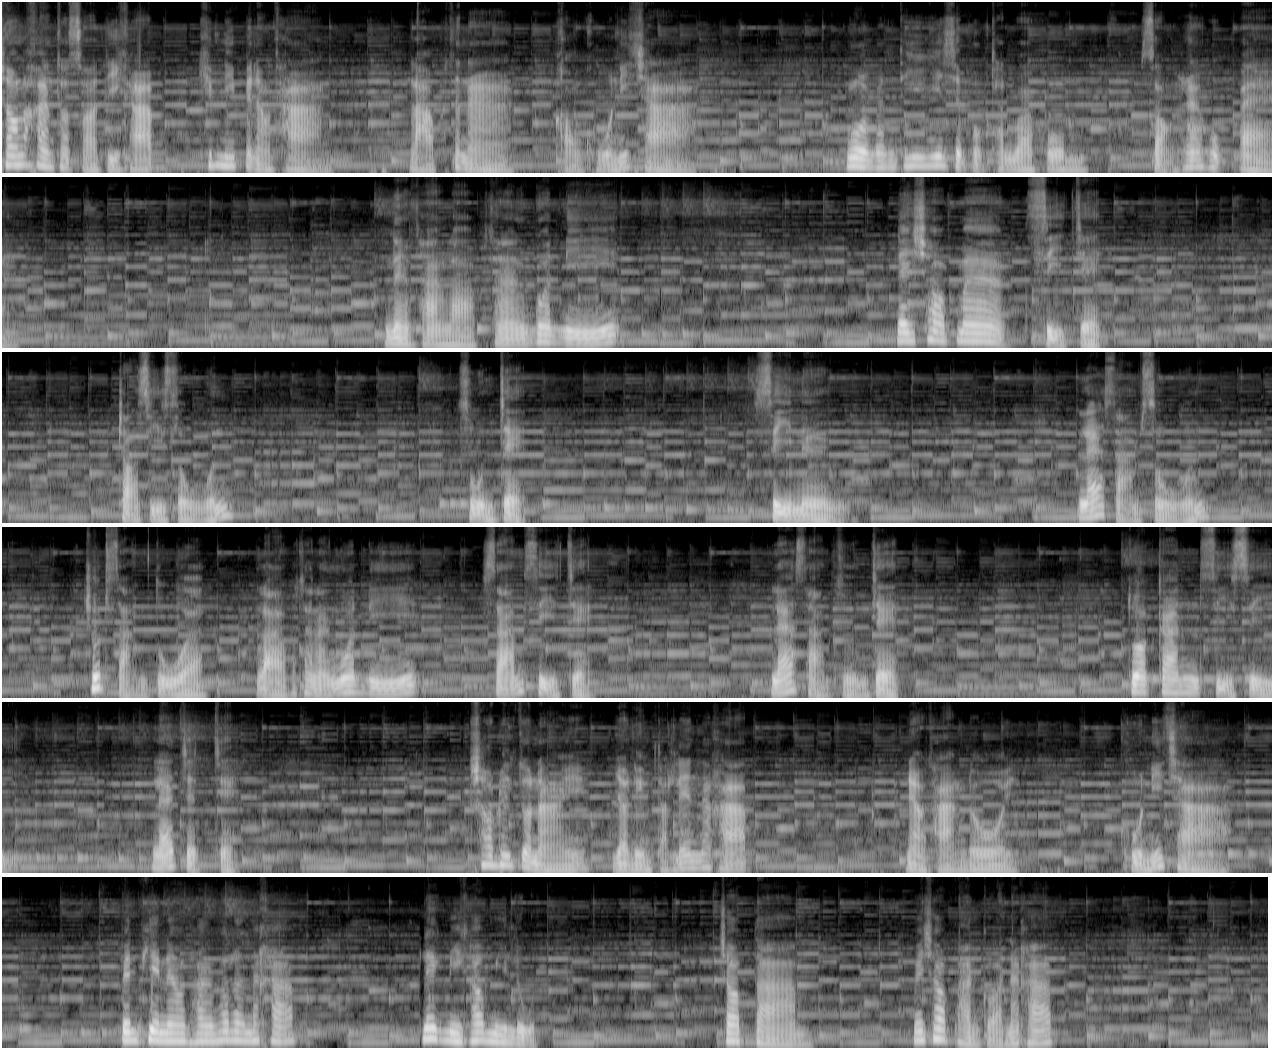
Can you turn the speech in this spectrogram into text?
ช่องละคันทดสอบดีครับ คลิปนี้เป็นแนวทางลาวพัฒนาของครูนิชางวดวันที่ 26 ธันวาคม 2568 แนวทางลาวพัฒนางวดนี้ เลขชอบมาก 47 เจาะ 40 07 41 และ 30 ชุด 3 ตัวลาวพัฒนางวดนี้ 347 และ 307 ตัวกัน 44 และ 77 ชอบเลขตัวไหน อย่าลืมตัดเล่นนะครับ แนวทางโดยครูนิชา เป็นเพียงแนวทางเท่านั้นนะครับ เลขมีเข้ามีหลุด ชอบตาม ไม่ชอบผ่านก่อนนะครับ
